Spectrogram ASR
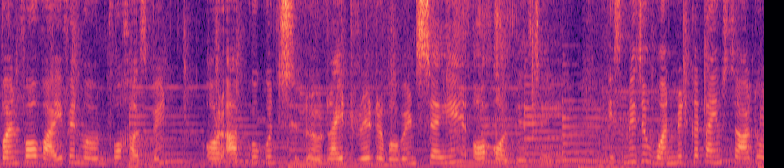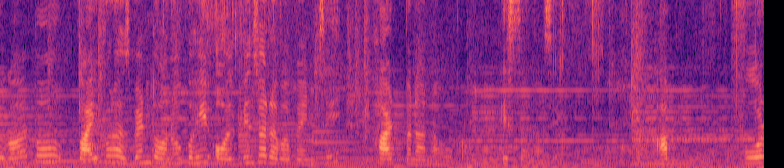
One for wife and one for husband और आपको कुछ राइट रेड रबर चाहिए और ऑल पिन्स चाहिए। इसमें जब वन मिनट का टाइम स्टार्ट होगा तो वाइफ और हस्बैंड दोनों को ही ऑल पिन्स और रबर बैंड से हार्ट बनाना होगा। इस तरह से। आप फोर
